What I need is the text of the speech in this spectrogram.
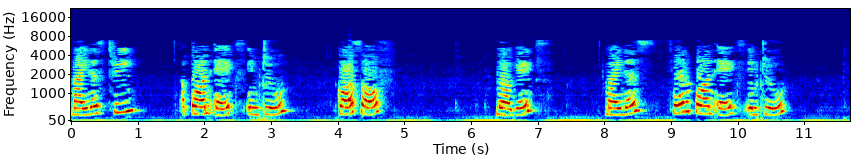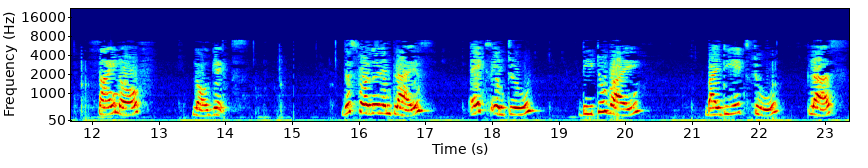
minus 3 upon x into cos of log x minus 4 upon x into sine of log x. This further implies x into d2y by dx2 plus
